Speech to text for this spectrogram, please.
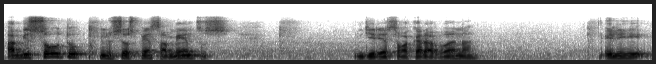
Absolto nos seus pensamentos em direção à caravana, ele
